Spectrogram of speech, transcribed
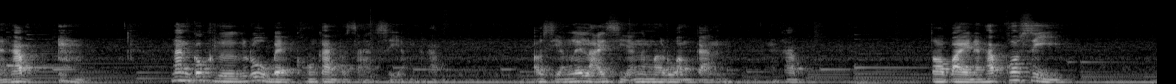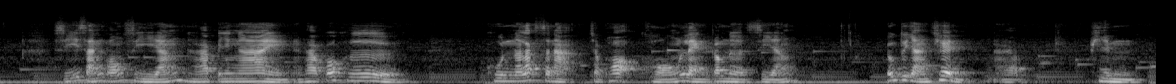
นะครับ นั่นก็คือรูปแบบของการประสานเสียงนะครับ เอาเสียงหลาย ๆ เสียงมารวมกันนะครับ ต่อไปนะครับข้อ 4 สีสันของเสียงนะครับเป็นยังไงนะครับก็คือ คุณลักษณะเฉพาะของแหล่งกำเนิดเสียง ยกตัวอย่างเช่นนะครับพินนะครับพิน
